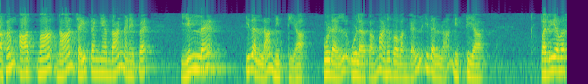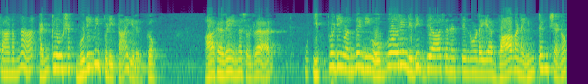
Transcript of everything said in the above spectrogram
அகம் ஆத்மா நான் சைத்தன்யம் தான் நினைப்பேன். இல்ல இதெல்லாம் மித்தியா. உடல் உலகம் அனுபவங்கள் இதெல்லாம் மித்தியா. பரியவசானம்னா கன்க்ளூஷன் முடிவு இப்படித்தான் இருக்கும். ஆகவே என்ன சொல்றார்? இப்படி வந்து நீ ஒவ்வொரு நிதித்தியாசனத்தினுடைய பாவனை இன்டென்ஷனும்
